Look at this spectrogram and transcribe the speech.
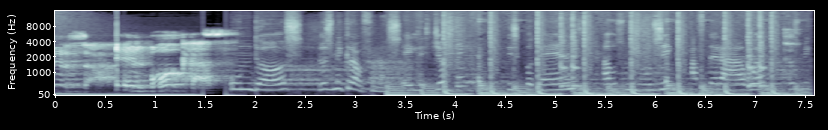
Diversa, el podcast. Un, dos, los micrófonos. El disco dance, house music, after hour.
